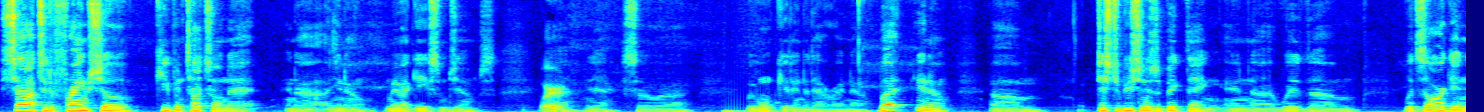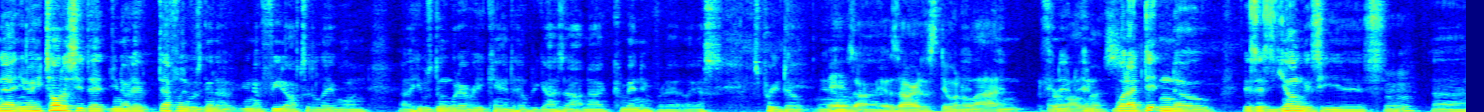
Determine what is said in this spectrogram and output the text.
shout out to the Frame Show. Keep in touch on that, and uh, you know, maybe I give you some gems. word. Uh, yeah. So uh, we won't get into that right now, but you know, um, distribution is a big thing, and uh, with um, with Czar getting that, you know, he told us that you know they definitely was gonna you know feed off to the label, and uh, he was doing whatever he can to help you guys out, and I commend him for that. Like that's it's pretty dope. You Man, know, Czar, uh, is doing a lot and, for and, all and of us. what I didn't know is as young as he is, hmm uh,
